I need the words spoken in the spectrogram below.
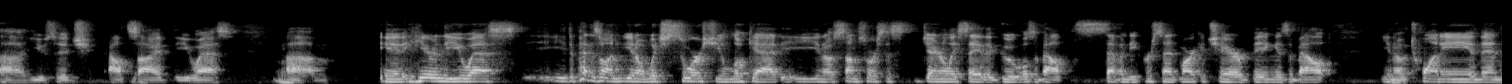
uh, usage outside the U.S. Mm-hmm. Um, here in the U.S., it depends on you know which source you look at. You know, some sources generally say that Google's about seventy percent market share, Bing is about you know 20 and then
